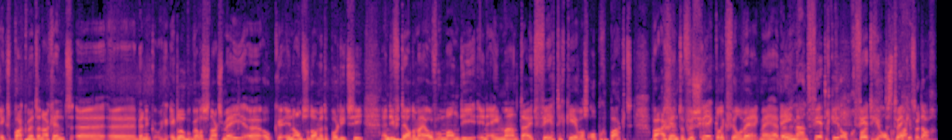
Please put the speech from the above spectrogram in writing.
Ik sprak met een agent, eh, eh, ben ik, ik loop ook wel eens s'nachts mee... eh, ook in Amsterdam met de politie. En die vertelde mij over een man die in één maand tijd... 40 keer was opgepakt. Waar agenten verschrikkelijk veel werk mee hebben. Eén maand 40 keer opgepakt, 40 keer dat is twee opgepakt. keer per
